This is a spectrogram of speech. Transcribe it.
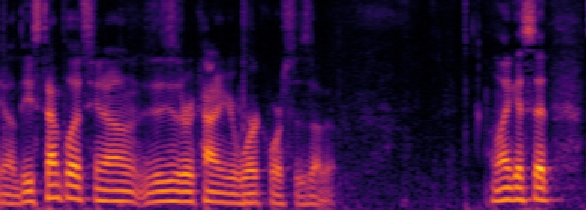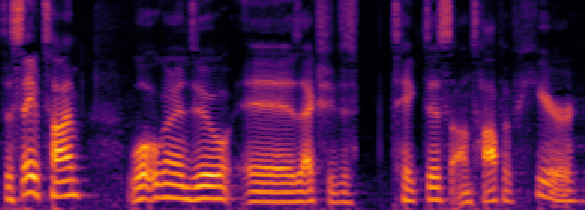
You know, these templates, you know, these are kind of your workhorses of it. Like I said, to save time, what we're going to do is actually just take this on top of here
